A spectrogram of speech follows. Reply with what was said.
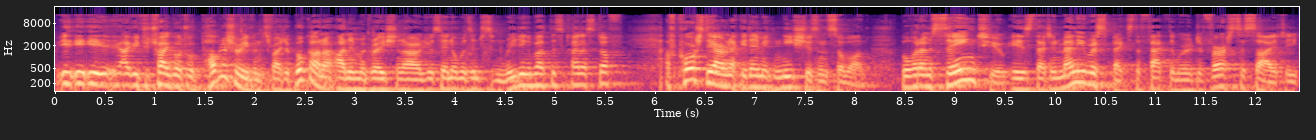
if you try and go to a publisher even to write a book on, on immigration in Ireland, you'll say no one's interested in reading about this kind of stuff. Of course, they are in academic niches and so on. But what I'm saying to you is that in many respects, the fact that we're a diverse society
